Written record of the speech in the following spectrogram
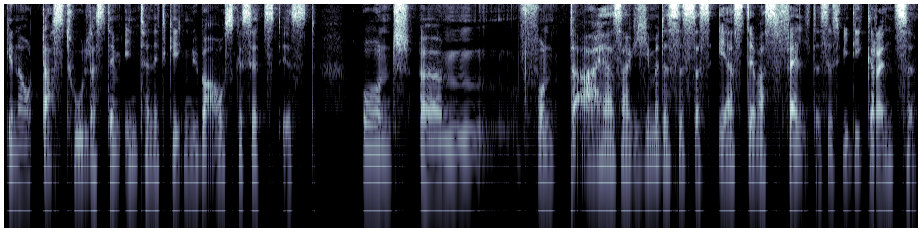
genau das Tool, das dem Internet gegenüber ausgesetzt ist. Und ähm, von daher sage ich immer, das ist das Erste, was fällt. Das ist wie die Grenze.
